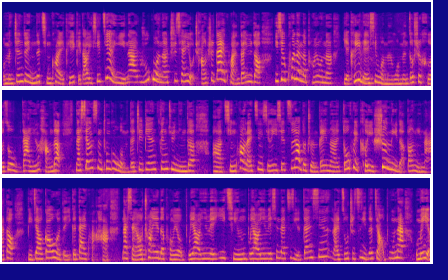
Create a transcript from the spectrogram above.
我们针对您的情况也可以给到一些建议。那如果呢之前有尝试贷款但遇到一些困难的朋友呢，也可以联系我们，我们都是合作五大银行的。那相信通过我们的这边根据您的啊情况来进行一些资料的准备呢，都会可以顺利的帮你拿到比较高额的一个贷款哈。那想要创业的朋友，不要因为疫情，不要因为现在自己的担心来阻止自己的脚步。那我们也。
